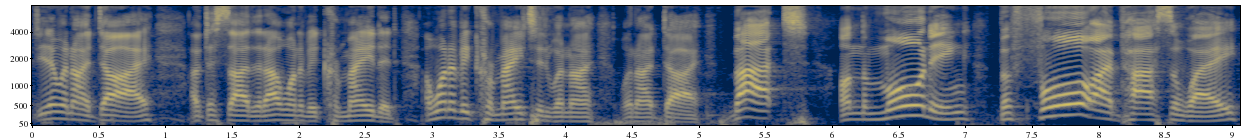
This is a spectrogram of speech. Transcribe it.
Do you know when I die, I've decided I want to be cremated. I want to be cremated when I when I die. But on the morning before I pass away,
